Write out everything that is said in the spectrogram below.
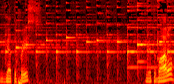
You got the priest? You got the bottle?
